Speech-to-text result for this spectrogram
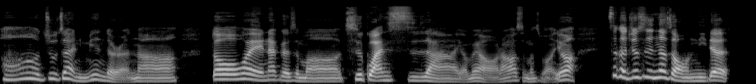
哦，住在里面的人呢、都会那个什么吃官司啊，有没有？然后什么什么，有没有？这个就是那种你的。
